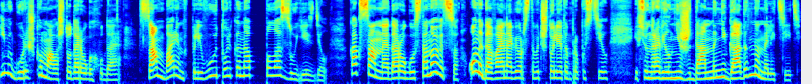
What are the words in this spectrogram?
Им и горюшка мало, что дорога худая. Сам барин в полевую только на полозу ездил. Как санная дорога установится, он и давай наверстывать, что летом пропустил. И все норовил нежданно-негаданно налететь.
